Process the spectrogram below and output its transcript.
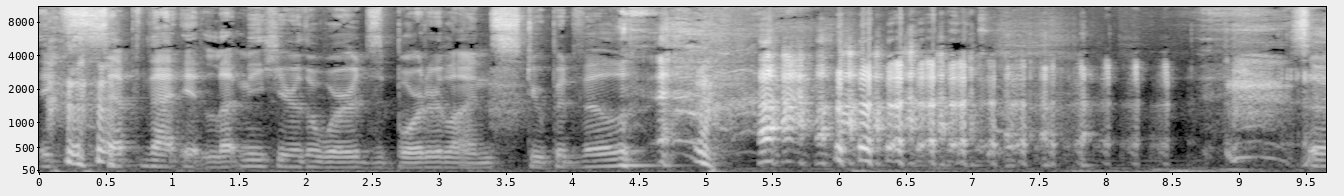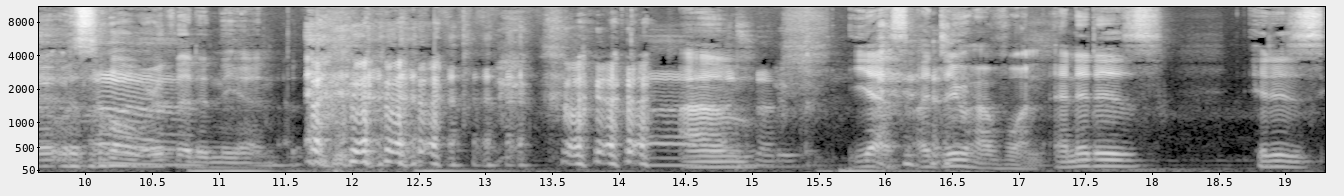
except that it let me hear the words borderline stupidville. So it was all worth it in the end. Um, yes, I do have one, and it is it is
